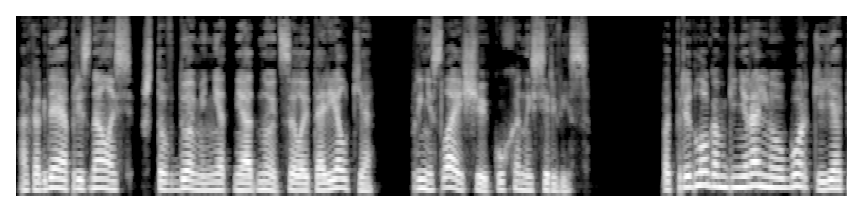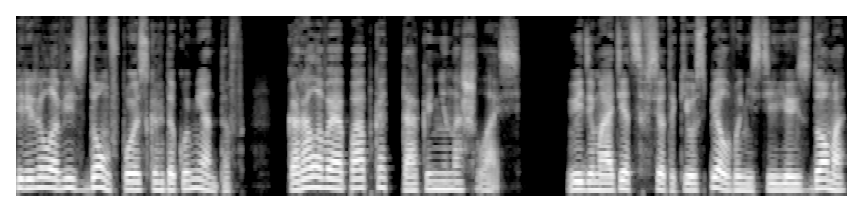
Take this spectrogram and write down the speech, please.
а когда я призналась, что в доме нет ни одной целой тарелки, принесла еще и кухонный сервиз. Под предлогом генеральной уборки я перерыла весь дом в поисках документов. Коралловая папка так и не нашлась. Видимо, отец все-таки успел вынести ее из дома.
